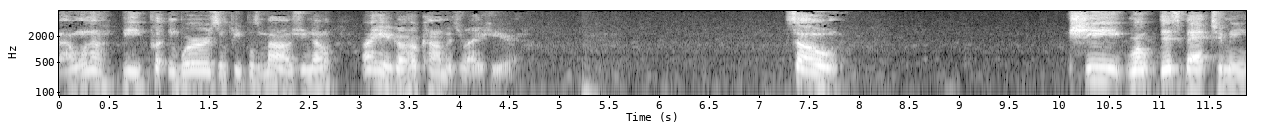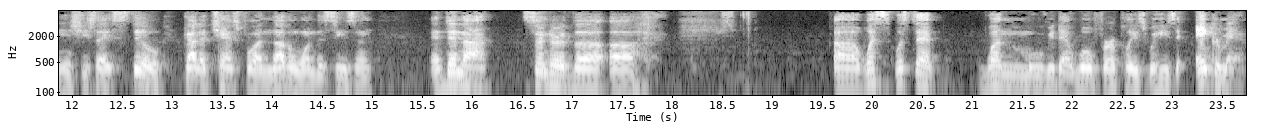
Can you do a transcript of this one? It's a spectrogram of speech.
I want to be putting words in people's mouths, you know? All right, here you go. Her comments right here. So she wrote this back to me and she said, still got a chance for another one this season. And then I sent her the uh uh what's what's that one movie that Will Ferrell plays where he's an anchorman,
